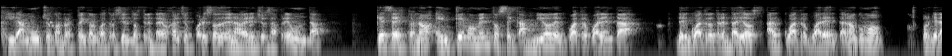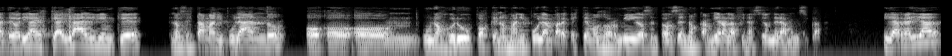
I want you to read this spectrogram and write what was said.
gira mucho con respecto al 432 Hz, por eso deben haber hecho esa pregunta. ¿Qué es esto, no? ¿En qué momento se cambió del 440, del 432 al 440, no? Como, porque la teoría es que hay alguien que nos está manipulando o, mm, unos grupos que nos manipulan para que estemos dormidos, entonces nos cambiaron la afinación de la música. Y la realidad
